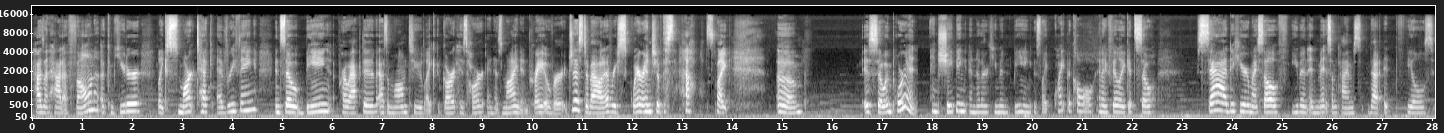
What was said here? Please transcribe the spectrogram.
hasn't had a phone, a computer, like smart tech everything. And so being proactive as a mom to like guard his heart and his mind and pray over just about every square inch of this house like um is so important. And shaping another human being is like quite the call and I feel like it's so sad to hear myself even admit sometimes that it feels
